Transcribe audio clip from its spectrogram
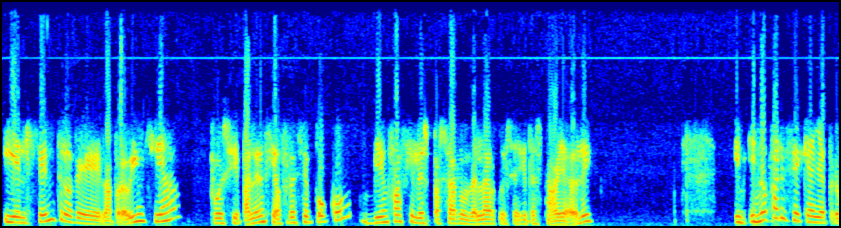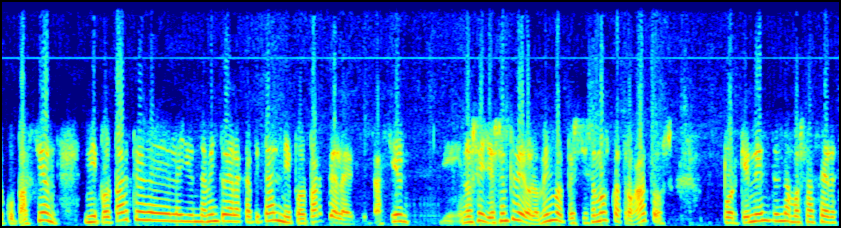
Y el centro de la provincia, pues si Palencia ofrece poco, bien fácil es pasarlo de largo y seguir hasta Valladolid y, no parece que haya preocupación, ni por parte del Ayuntamiento de la capital, ni por parte de la Diputación. no sé, yo siempre digo lo mismo, pero si somos cuatro gatos, ¿por qué no intentamos hacer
